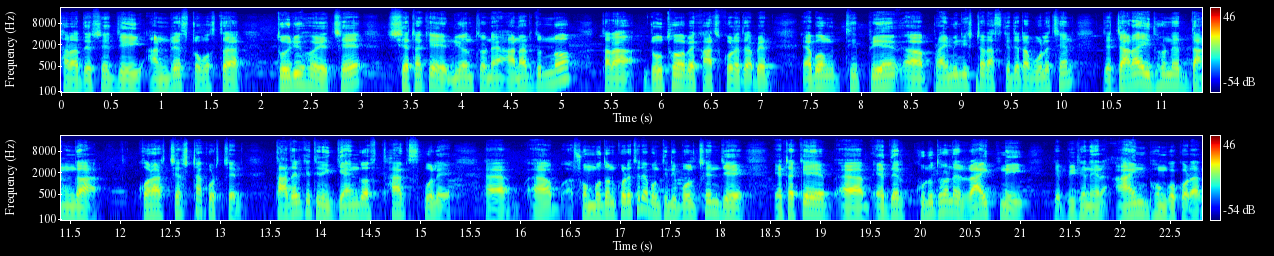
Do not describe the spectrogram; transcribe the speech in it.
সারা দেশে যেই আনরেস্ট অবস্থা তৈরি হয়েছে, সেটাকে নিয়ন্ত্রণে আনার জন্য তারা যৌথভাবে কাজ করে যাবেন। এবং প্রাইম মিনিস্টার আজকে যেটা বলেছেন যে, যারা এই ধরনের দাঙ্গা করার চেষ্টা করছেন তাদেরকে তিনি গ্যাং অফ থাকস বলে সম্বোধন করেছেন এবং তিনি বলছেন যে এটাকে এদের কোনো ধরনের রাইট নেই যে ব্রিটেনের আইন ভঙ্গ করার,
